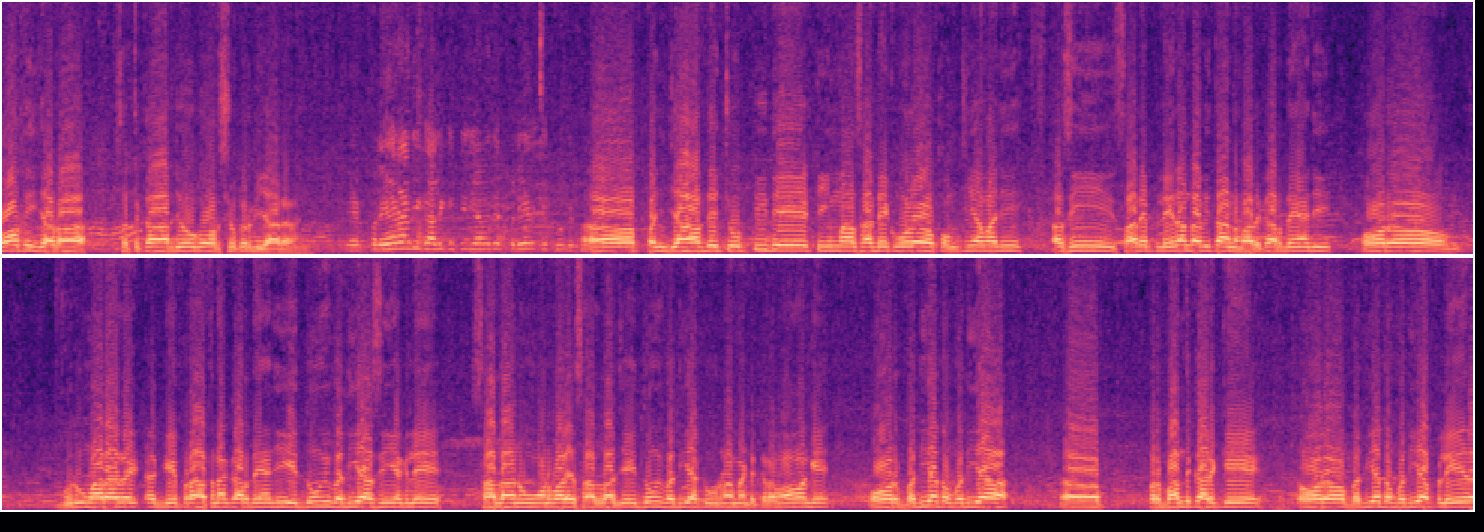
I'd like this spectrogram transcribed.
ਬਹੁਤ ਹੀ ਜ਼ਿਆਦਾ ਸਤਿਕਾਰਯੋਗ ਔਰ ਸ਼ੁਕਰਗੁਜ਼ਾਰ ਹਾਂ ਜੀ। ਇਹ ਪਲੇਅਰਾਂ ਦੀ ਗੱਲ ਕੀਤੀ ਜਾਵੇ ਤੇ ਪਲੇਅਰ ਕਿੱਥੋਂ ਕਿੱਥੋਂ? ਅ, ਪੰਜਾਬ ਦੇ ਚੋਟੀ ਦੇ ਟੀਮਾਂ ਸਾਡੇ ਕੋਲ ਪਹੁੰਚੀਆਂ ਵਾ ਜੀ। ਅਸੀਂ ਸਾਰੇ ਪਲੇਅਰਾਂ ਦਾ ਵੀ ਧੰਨਵਾਦ ਕਰਦੇ ਹਾਂ ਜੀ ਔਰ ਗੁਰੂ ਮਹਾਰਾਜ ਅੱਗੇ ਪ੍ਰਾਰਥਨਾ ਕਰਦੇ ਹਾਂ ਜੀ ਇਦੋਂ ਵੀ ਵਧੀਆ ਅਸੀਂ ਅਗਲੇ ਸਾਲਾਂ ਨੂੰ ਆਉਣ ਵਾਲੇ ਸਾਲਾਂ 'ਚ ਇਦੋਂ ਵੀ ਵਧੀਆ ਟੂਰਨਾਮੈਂਟ ਕਰਵਾਵਾਂਗੇ ਔਰ ਵਧੀਆ ਤੋਂ ਵਧੀਆ ਅ, ਪ੍ਰਬੰਧ ਕਰਕੇ ਔਰ ਵਧੀਆ ਤੋਂ ਵਧੀਆ ਪਲੇਅਰ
